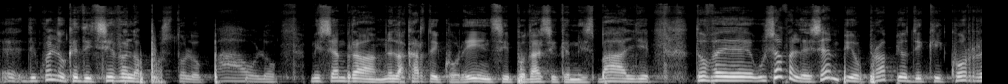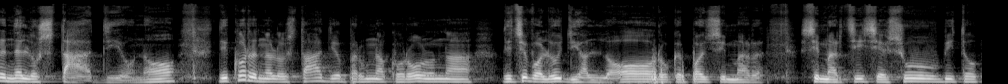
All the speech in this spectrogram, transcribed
Eh, di quello che diceva l'Apostolo Paolo, mi sembra nella carta ai Corinzi, può darsi che mi sbagli, dove usava l'esempio proprio di chi corre nello stadio, no? Di correre nello stadio per una corona, dicevo a lui, di alloro, che poi si, mar- si marcisce subito,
